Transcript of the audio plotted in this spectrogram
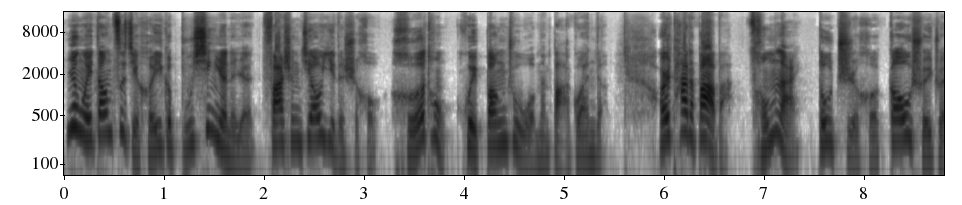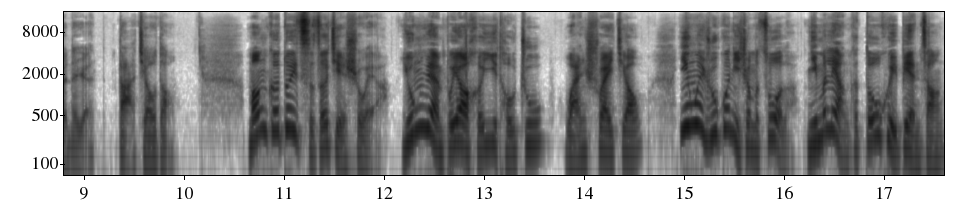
认为当自己和一个不信任的人发生交易的时候，合同会帮助我们把关的。而他的爸爸从来都只和高水准的人打交道。芒格对此则解释为啊，永远不要和一头猪玩摔跤，因为如果你这么做了，你们两个都会变脏，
